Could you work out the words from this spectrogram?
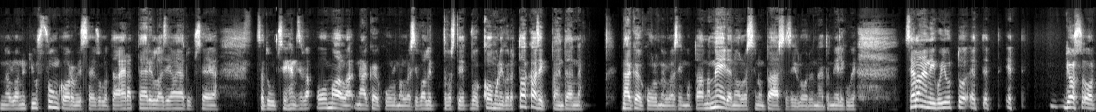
me ollaan nyt just sun korvissa ja sulla tämä herättää erilaisia ajatuksia ja sä tuut siihen sillä omalla näkökulmallasi. Valitettavasti et voi kommunikoida takaisinpäin tänne näkökulmallasi, mutta anna meidän olla sinun päässäsi luoda näitä mielikuvia. Sellainen niin kuin juttu, että, että, että jos olet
